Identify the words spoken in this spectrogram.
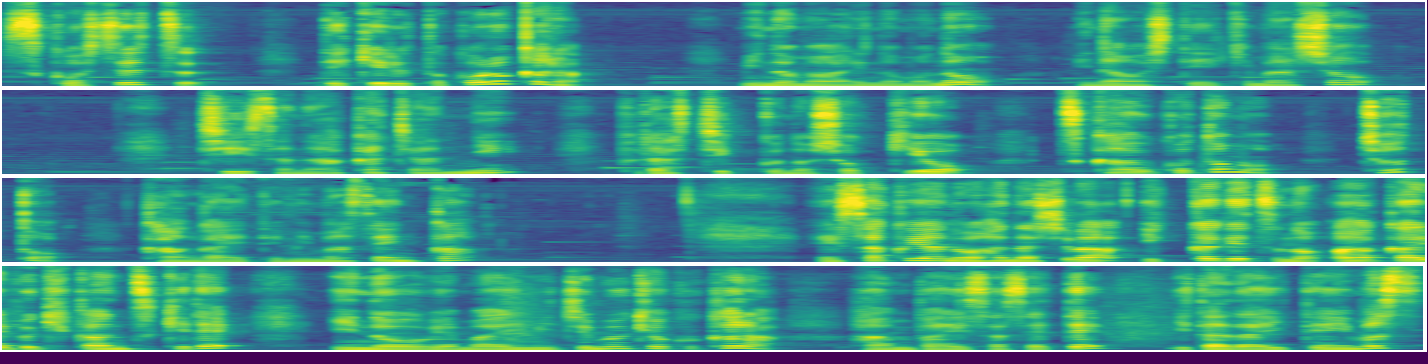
少しずつできるところから身の回りのものを見直していきましょう小さな赤ちゃんにプラスチックの食器を使うこともちょっと考えてみませんか？え昨夜のお話は1ヶ月のアーカイブ期間付きで井上真由美事務局から販売させていただいています。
